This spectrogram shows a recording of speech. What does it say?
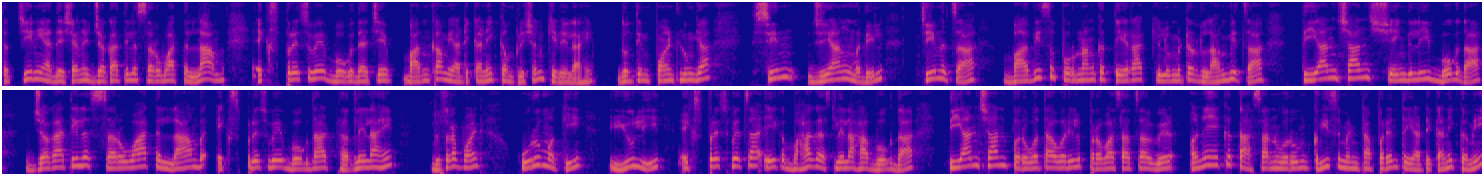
तर चीन या देशाने जगातील सर्वात लांब एक्सप्रेसवे बोगद्याचे बांधकाम या ठिकाणी कम्प्लिशन केलेलं आहे. दोन तीन पॉईंट लिहून घ्या शिन जियांगमधील चीनचा बावीस पूर्णांक तेरा किलोमीटर लांबीचा तियानशान शेंगली बोगदा जगातील सर्वात लांब एक्सप्रेसवे बोगदा ठरलेला आहे. दुसरा पॉईंट उरुमकी युली एक्सप्रेसवेचा एक भाग असलेला हा बोगदा तियानशान पर्वतावरील प्रवासाचा वेळ अनेक तासांवरून वीस मिनिटापर्यंत या ठिकाणी कमी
